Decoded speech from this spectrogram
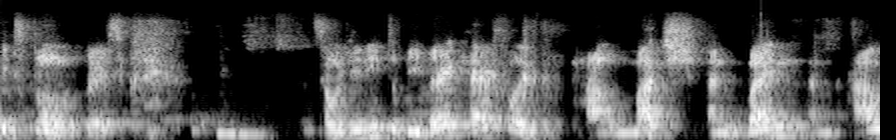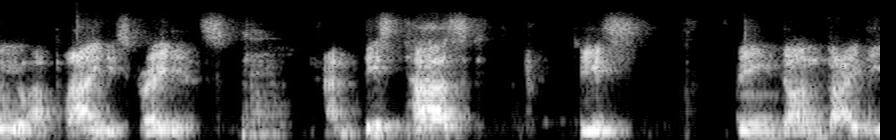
explode basically. Mm-hmm. So you need to be very careful in how much and when and how you apply these gradients. And this task is being done by the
